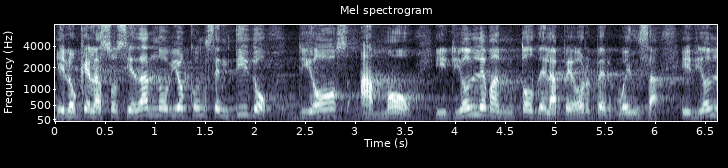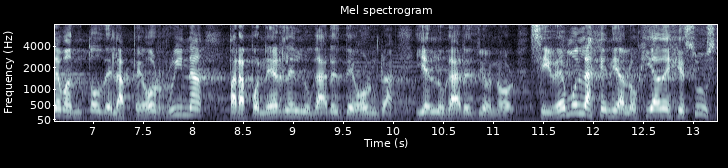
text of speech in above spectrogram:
y lo que la sociedad no vio con sentido, Dios amó y Dios levantó de la peor vergüenza y Dios levantó de la peor ruina para ponerle en lugares de honra y en lugares de honor. Si vemos la genealogía de Jesús,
